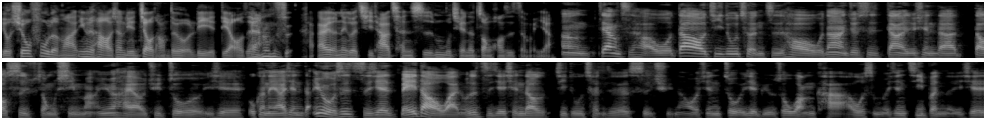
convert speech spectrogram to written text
有修复了吗？嗯、因为它好像连教堂都有裂掉这样子。还有那个其他城市目前的状况是怎么样？嗯，这样子好。我到基督城之后，我当然就是当然就先搭到市中心嘛，因为还要去做一些，我可能要先，因为我是直接北岛玩，我是直接先到基督城这个市区，然后我先做一些，比如说网卡或什么，一些基本的一些。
